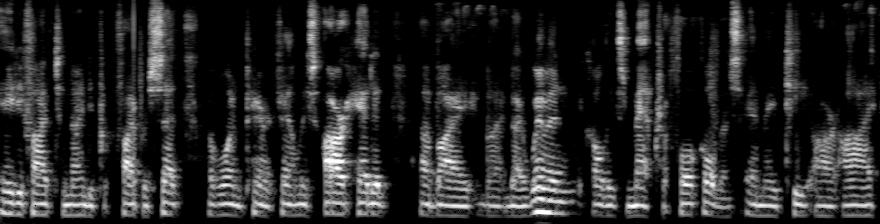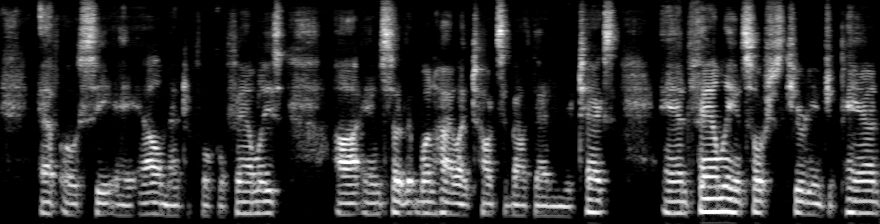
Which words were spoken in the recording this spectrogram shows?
85 to 95% of one parent families are headed uh, by, by, by women. We call these matrifocal, that's M A T R I F O C A L, matrifocal families. Uh, and so that one highlight talks about that in your text. And family and social security in Japan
